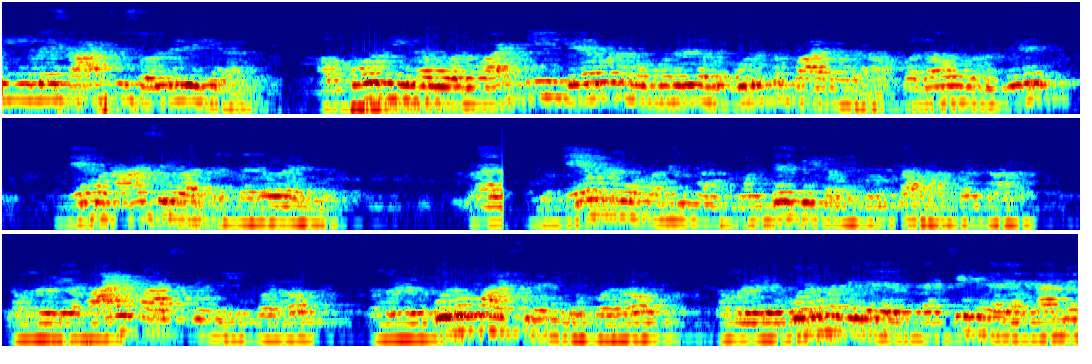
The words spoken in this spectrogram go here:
நீங்களே சாட்சி சொல்லுவீங்க. அப்போ நீங்கள் ஒரு வாட்டி தேவனுக்கு முதலிடம் கொடுத்து பாருங்க. அப்பதான் உங்களுக்கு தேவன் ஆசீர்வாதத்தை தருவார். தேவனுக்கு முதல்ல நம்ம முதலிடம் கொடுத்தா மட்டும்தான் நம்மளுடைய வாழ்க்கை ஆசீர்வதிக்கப்படும் நம்மளுடைய குடும்பம் ஆசீர்வதிக்கப்படும் நம்மளுடைய குடும்பத்தில் இருக்கிற பிரச்சனைகள் எல்லாமே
